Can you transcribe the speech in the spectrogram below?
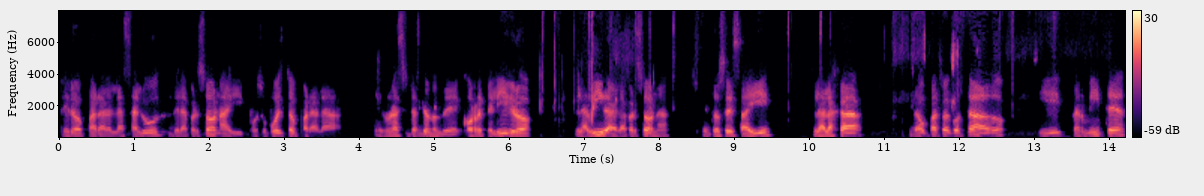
pero para la salud de la persona y por supuesto para la, en una situación donde corre peligro la vida de la persona, entonces ahí la Lajá da un paso al costado y permite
